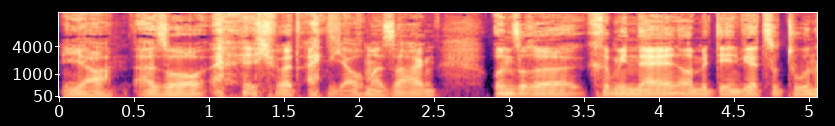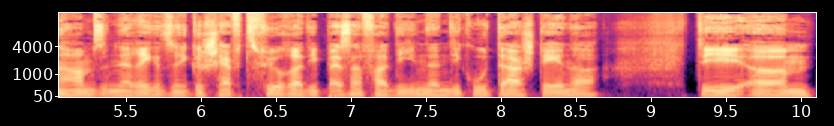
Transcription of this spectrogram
Ja, also ich würde eigentlich auch mal sagen, unsere Kriminellen oder mit denen wir zu tun haben, sind in der Regel so die Geschäftsführer, die besser verdienenden, die gut dastehender, die ähm,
